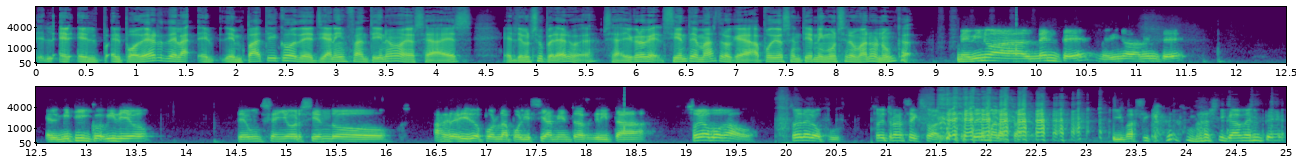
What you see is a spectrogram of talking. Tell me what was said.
el, el- poder de la- el- empático de Gianni Infantino, o sea, es el de un superhéroe, ¿eh? O sea, yo creo que siente más de lo que ha podido sentir ningún ser humano nunca. Me vino a la mente, me vino a la mente el mítico vídeo de un señor siendo agredido por la policía mientras grita soy abogado, soy del Opus, soy transexual, estoy embarazado. Y básica- básicamente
